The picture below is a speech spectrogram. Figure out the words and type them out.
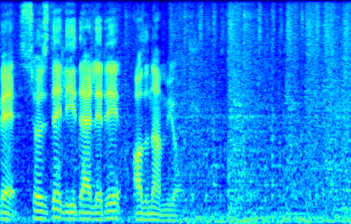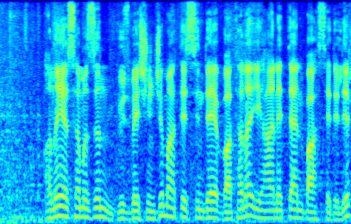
ve sözde liderleri alınamıyor. Anayasamızın 105. maddesinde vatana ihanetten bahsedilir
